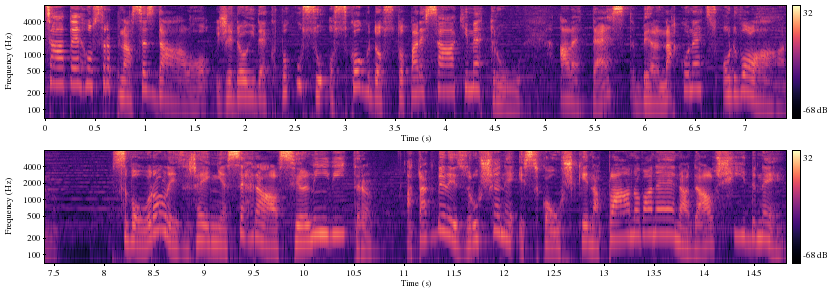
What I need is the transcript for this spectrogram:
30. srpna se zdálo, že dojde k pokusu o skok do 150 metrů, ale test byl nakonec odvolán. Svou roli zřejmě sehrál silný vítr a tak byly zrušeny i zkoušky naplánované na další dny.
